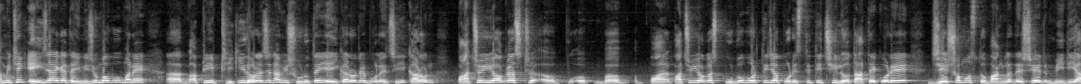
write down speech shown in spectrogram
আমি ঠিক এই জায়গাতেই নিজুমবাবু মানে আপনি ঠিকই ধরেছেন, আমি শুরুতেই এই কারণে বলেছি, কারণ পাঁচই অগস্ট পাঁচই অগস্ট পূর্ববর্তী যা পরিস্থিতি ছিল, তাতে করে যে সমস্ত বাংলাদেশের মিডিয়া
